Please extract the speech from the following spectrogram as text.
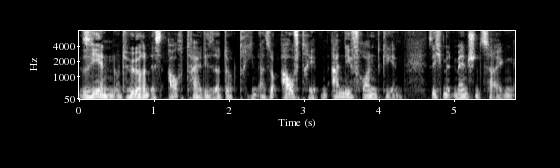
sehen und hören, ist auch Teil dieser Doktrin. Also auftreten, an die Front gehen, sich mit Menschen zeigen,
